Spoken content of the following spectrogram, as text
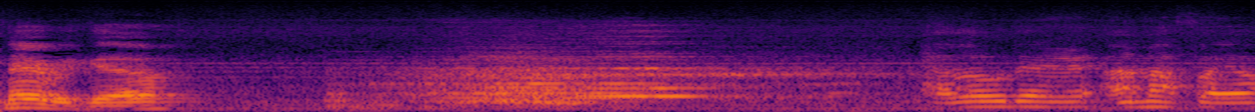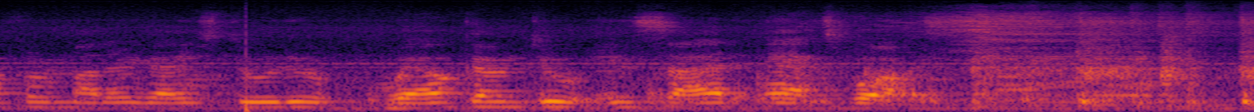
There we go. Hello there, I'm Rafael from Mother Guy Studio. Welcome to Inside Xbox.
